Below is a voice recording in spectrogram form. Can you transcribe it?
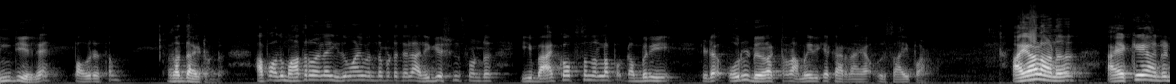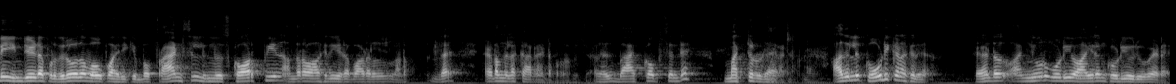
ഇന്ത്യയിലെ പൗരത്വം റദ്ദായിട്ടുണ്ട്. അപ്പോൾ അത് മാത്രമല്ല ഇതുമായി ബന്ധപ്പെട്ട ചില അലിഗേഷൻസ് ഉണ്ട്. ഈ ബാക്ക് ഓപ്സ് എന്നുള്ള കമ്പനിയുടെ ഒരു ഡയറക്ടർ അമേരിക്കക്കാരനായ ഒരു സായിപ്പാണ്. അയാളാണ് ഐ കെ ആന്റണി ഇന്ത്യയുടെ പ്രതിരോധ വകുപ്പായിരിക്കുമ്പോൾ ഫ്രാൻസിൽ നിന്ന് സ്കോർപ്പിയൻ അന്തർവാഹിനി ഇടപാടുകൾ നടത്തിയുടെ ഇടനിലക്കാരനായിട്ട് പ്രവർത്തിച്ചു. അതായത് ബാക്ക് ഓപ്സിന്റെ മറ്റൊരു ഡയറക്ടർ അതിൽ കോടിക്കണക്കിന് ഏതാണ്ട് അഞ്ഞൂറ് കോടിയോ ആയിരം കോടിയോ രൂപയുടെ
